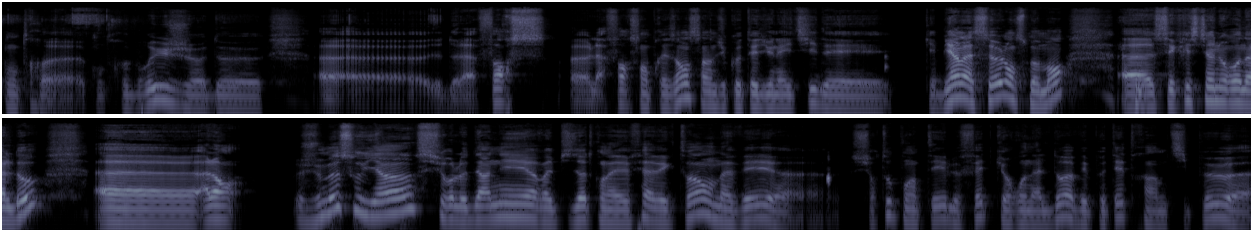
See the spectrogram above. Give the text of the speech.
contre contre Bruges de de la force, la force en présence hein, du côté d'United et qui est bien la seule en ce moment, euh, c'est Cristiano Ronaldo. Euh, alors, je me souviens sur le dernier épisode qu'on avait fait avec toi, on avait euh, surtout pointé le fait que Ronaldo avait peut-être un petit peu euh,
